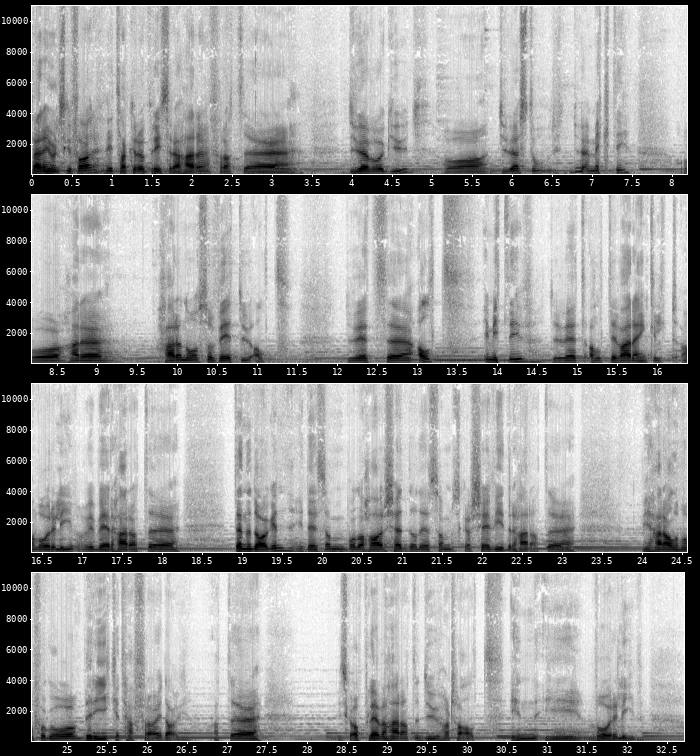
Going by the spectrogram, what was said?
Kjære himmelske Far, vi takker og priser deg, Herre, for at eh, du er vår Gud, og du er stor, du er mektig. Og Herre, her og nå så vet du alt. Du vet eh, alt i mitt liv. Du vet alt i hver enkelt av våre liv. Og vi ber, Herre, at eh, denne dagen, i det som både har skjedd og det som skal skje videre her, at eh, vi her alle må få gå beriket herfra i dag. At eh, vi skal oppleve her at du har talt inn i våre liv.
